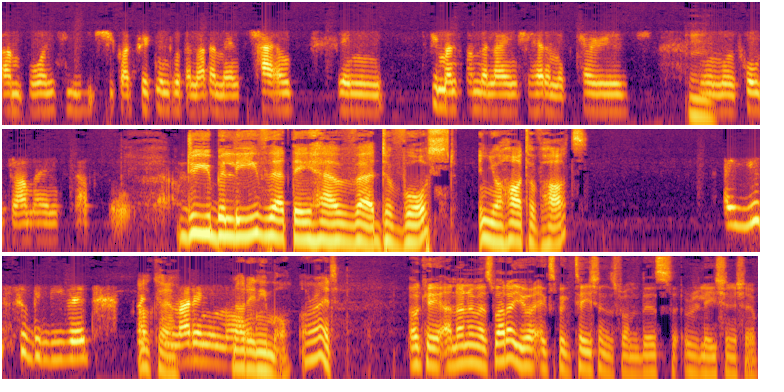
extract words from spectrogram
um, born. He she got pregnant with another man's child. Then a few months down the line, she had a miscarriage. And there was whole drama and stuff. So yeah. Do you believe that they have uh, divorced in your heart of hearts? I used to believe it, but Okay. not anymore. Not anymore. All right. Okay, Anonymous, what are your expectations from this relationship?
